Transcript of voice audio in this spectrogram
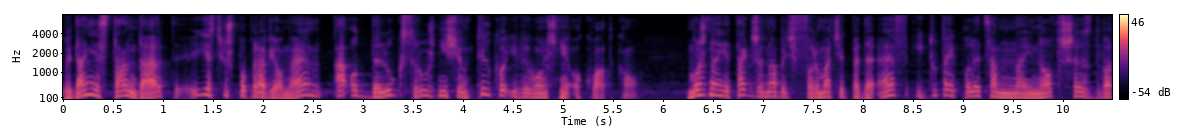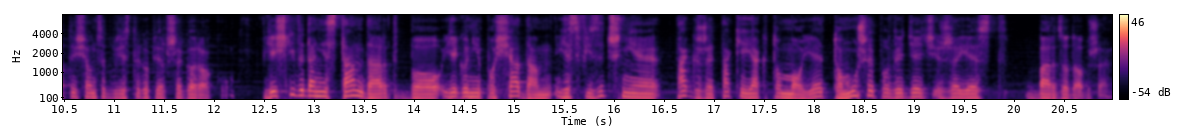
Wydanie standard jest już poprawione, a od Deluxe różni się tylko i wyłącznie okładką. Można je także nabyć w formacie PDF i tutaj polecam najnowsze z 2021 roku. Jeśli wydanie standard, bo jego nie posiadam, jest fizycznie także takie jak to moje, to muszę powiedzieć, że jest bardzo dobrze.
